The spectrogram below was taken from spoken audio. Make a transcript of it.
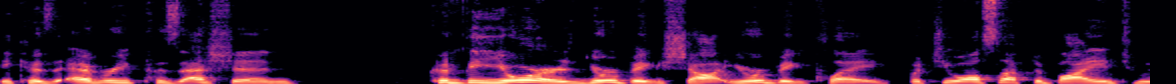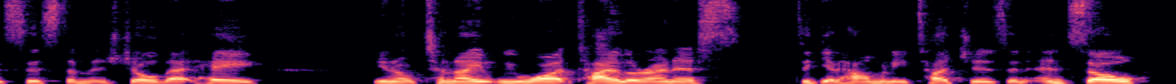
Because every possession could be yours your big shot your big play but you also have to buy into a system and show that hey you know tonight we want tyler ennis to get how many touches. And and so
